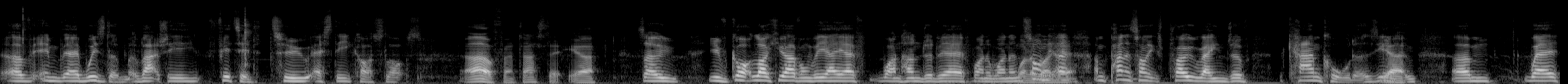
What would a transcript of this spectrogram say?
of in their wisdom, have actually fitted two SD card slots. Oh, fantastic. Yeah. So you've got like you have on the AF100, the AF101, and, 101, Sony, uh, yeah. and Panasonic's Pro range of camcorders. You Yeah. know, um, where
